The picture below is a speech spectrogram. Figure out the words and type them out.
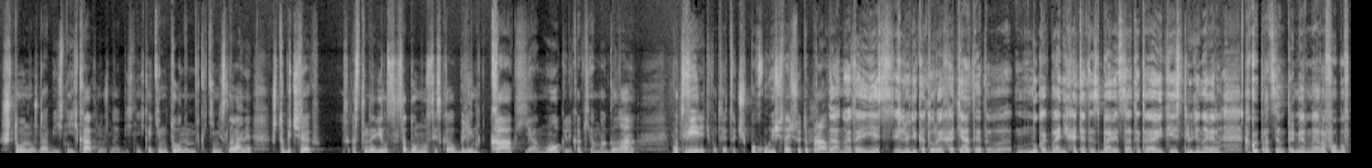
что нужно объяснить, как нужно объяснить, каким тоном, какими словами, чтобы человек остановился, задумался и сказал, блин, как я мог или как я могла вот верить вот в эту чепуху и считать, что это правда. Да, но это есть люди, которые хотят этого, ну, как бы они хотят избавиться от этого, а ведь есть люди, наверное... Какой процент примерно аэрофобов?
